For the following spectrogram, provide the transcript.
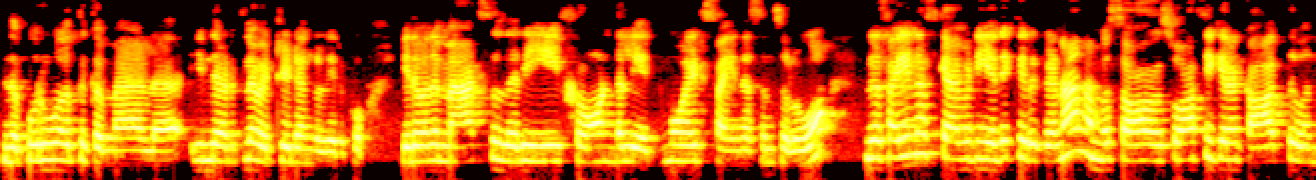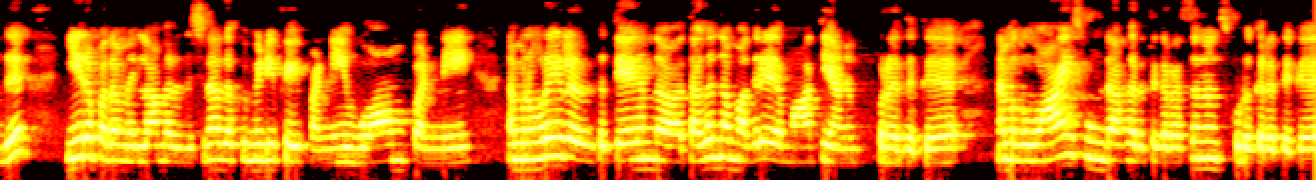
இந்த புருவத்துக்கு மேல இந்த இடத்துல வெற்றிடங்கள் இருக்கும். இது வந்து மேக்ஸிலரி ஃப்ராண்டல் எக்மோயிட் சைனஸ்ன்னு சொல்லுவோம். இந்த சைனஸ் கேவிட்டி எதுக்கு இருக்குன்னா நம்ம சுவா- சுவாசிக்கிற காத்து வந்து ஈரப்பதம் இல்லாம இருந்துச்சுன்னா அதை ஹியூமிடிஃபை பண்ணி வார்ம் பண்ணி நம்ம நுரையீரலுக்கு தகுந்த தகுந்த மாதிரி மாற்றி மாத்தி அனுப்புறதுக்கு நமக்கு வாய்ஸ் உண்டாகிறதுக்கு ரெசனன்ஸ் கொடுக்கறதுக்கு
